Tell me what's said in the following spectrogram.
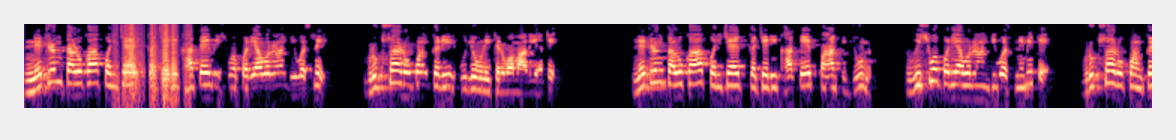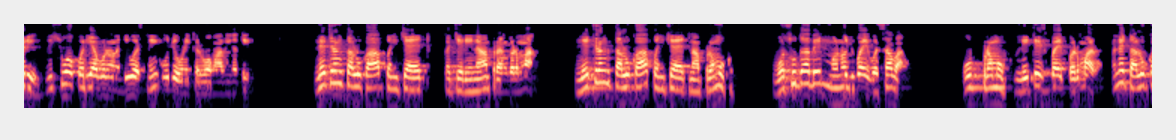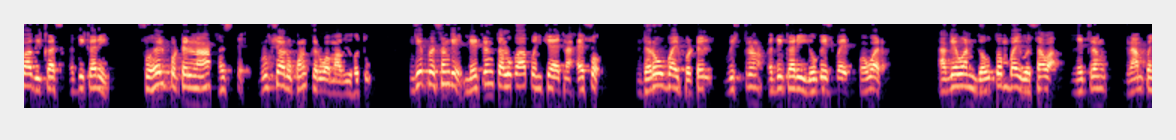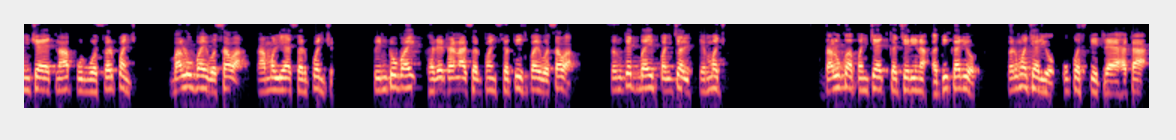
નેત્રંગ તાલુકા પંચાયત કચેરી ખાતે વિશ્વ પર્યાવરણ દિવસની વૃક્ષારોપણ કરી ઉજવણી કરવામાં આવી હતી. નેત્રંગ તાલુકા પંચાયત કચેરી ખાતે પાંચ જૂન વિશ્વ પર્યાવરણ દિવસ નિમિત્તે વૃક્ષારોપણ કરી વિશ્વ પર્યાવરણ દિવસની ઉજવણી કરવામાં આવી હતી. નેત્રંગ તાલુકા પંચાયત કચેરીના પ્રાંગણમાં નેત્રંગ તાલુકા પંચાયતના પ્રમુખ વસુદાબેન મનોજભાઈ વસાવા ઉપપ્રમુખ નીતેશભાઈ પરમાર અને તાલુકા વિકાસ અધિકારી સોહેલ પટેલના હસ્તે વૃક્ષારોપણ કરવામાં આવ્યું હતું. જે પ્રસંગે નેત્રંગ તાલુકા પંચાયતના એસો ધરવભાઈ પટેલ, વિસ્તરણ અધિકારી યોગેશભાઈ પવાર, આગેવાન ગૌતમભાઈ વસાવા, નેત્રંગ ગ્રામ પંચાયતના પૂર્વ સરપંચ બાલુભાઈ વસાવા, કામલિયા સરપંચ પિન્ટુભાઈ ખરેઠાના સરપંચ સતીશભાઈ વસાવા, સંકેતભાઈ પંચાલ તેમજ તાલુકા પંચાયત કચેરીના અધિકારીઓ કર્મચારીઓ ઉપસ્થિત રહ્યા હતા.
